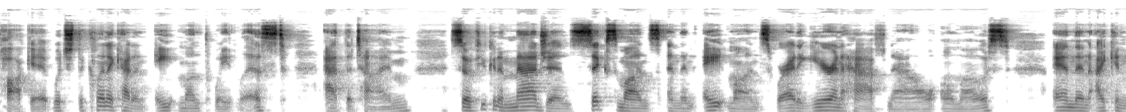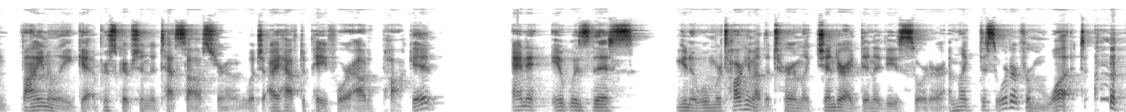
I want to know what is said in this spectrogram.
pocket, which the clinic had an eight month wait list at the time. So if you can imagine six months and then eight months, we're at a year and a half now almost. And then I can finally get a prescription to testosterone, which I have to pay for out of pocket. And it, it was this, you know, when we're talking about the term like gender identity disorder, I'm like, disorder from what?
